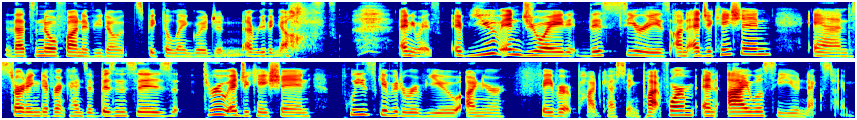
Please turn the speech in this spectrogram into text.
that's no fun if you don't speak the language and everything else. Anyways, if you've enjoyed this series on education and starting different kinds of businesses through education, please give it a review on your favorite podcasting platform, and I will see you next time.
